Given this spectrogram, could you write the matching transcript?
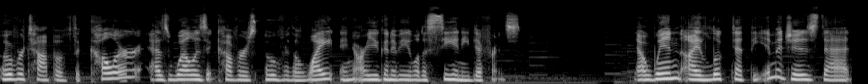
over top of the color as well as it covers over the white and are you going to be able to see any difference? Now when I looked at the images that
